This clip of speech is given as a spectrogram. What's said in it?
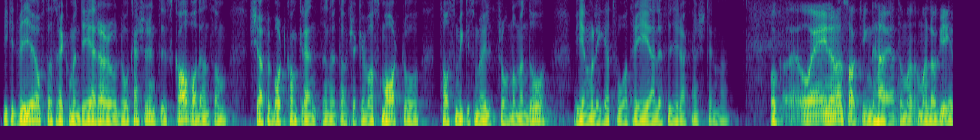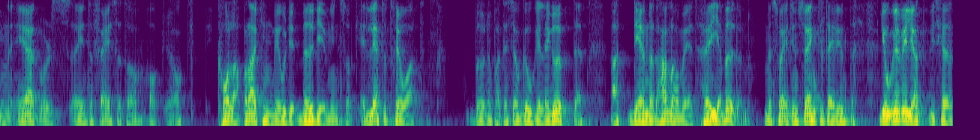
vilket vi oftast rekommenderar. Och då kanske du inte ska vara den som köper bort konkurrenten utan försöker vara smart och ta så mycket som möjligt från dem ändå. Och genom att ligga två, tre eller fyra kanske till och med. Och, och, en annan sak kring det här är att om man, om man loggar in i AdWords-interfacet och, och, och kollar på det här kring budgivning så är det lätt att tro att beroende på att det är så Google lägger upp det. Att det enda det handlar om är att höja buden. Men så, är det, så enkelt är det ju inte. Google vill ju att vi ska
